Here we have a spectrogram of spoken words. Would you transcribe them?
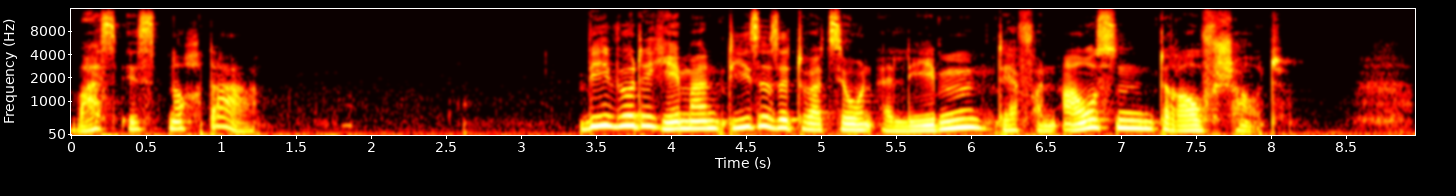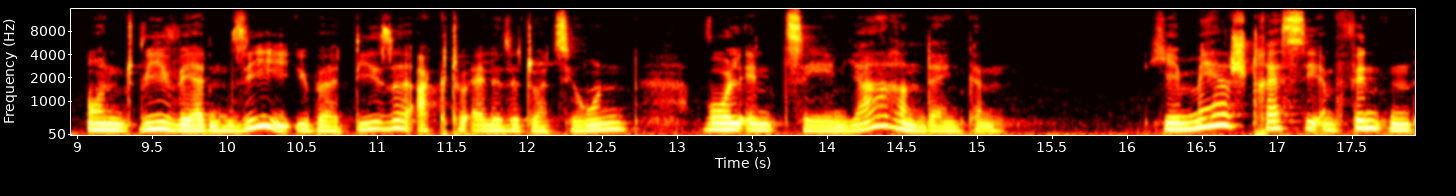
Was ist noch da? Wie würde jemand diese Situation erleben, der von außen draufschaut? Und wie werden Sie über diese aktuelle Situation wohl in zehn Jahren denken? Je mehr Stress Sie empfinden,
